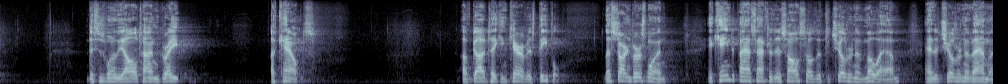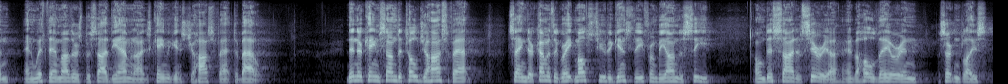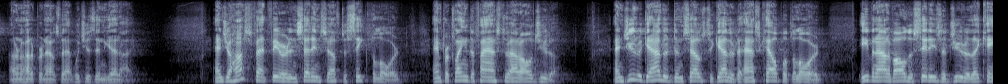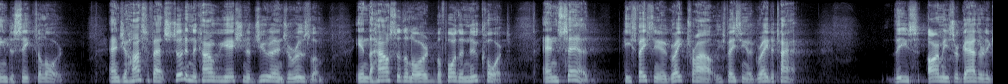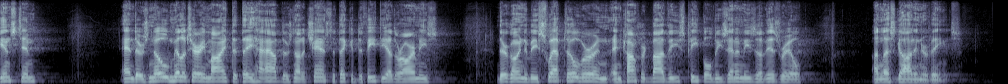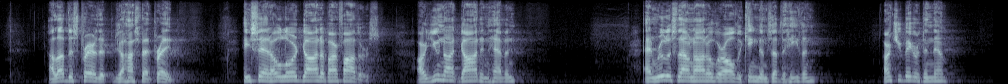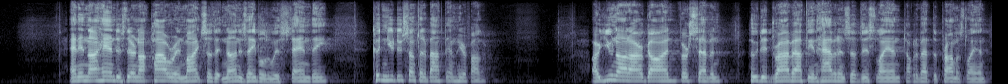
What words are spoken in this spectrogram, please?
This is one of the all time great accounts of God taking care of his people. Let's start in verse 1. It came to pass after this also that the children of Moab and the children of Ammon, and with them others beside the Ammonites, came against Jehoshaphat to battle. Then there came some that told Jehoshaphat, saying, There cometh a great multitude against thee from beyond the sea on this side of Syria, and behold, they are in a certain place, I don't know how to pronounce that, which is Engedi. And Jehoshaphat feared and set himself to seek the Lord and proclaimed a fast throughout all Judah. And Judah gathered themselves together to ask help of the Lord. Even out of all the cities of Judah, they came to seek the Lord. And Jehoshaphat stood in the congregation of Judah and Jerusalem in the house of the Lord before the new court and said, He's facing a great trial, he's facing a great attack. These armies are gathered against him, and there's no military might that they have. There's not a chance that they could defeat the other armies. They're going to be swept over and, and conquered by these people, these enemies of Israel, unless God intervenes. I love this prayer that Jehoshaphat prayed. He said, O Lord God of our fathers, are you not God in heaven? And rulest thou not over all the kingdoms of the heathen? Aren't you bigger than them? And in thy hand is there not power and might so that none is able to withstand thee? Couldn't you do something about them here, Father? Are you not our God, verse 7, who did drive out the inhabitants of this land, talking about the promised land,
